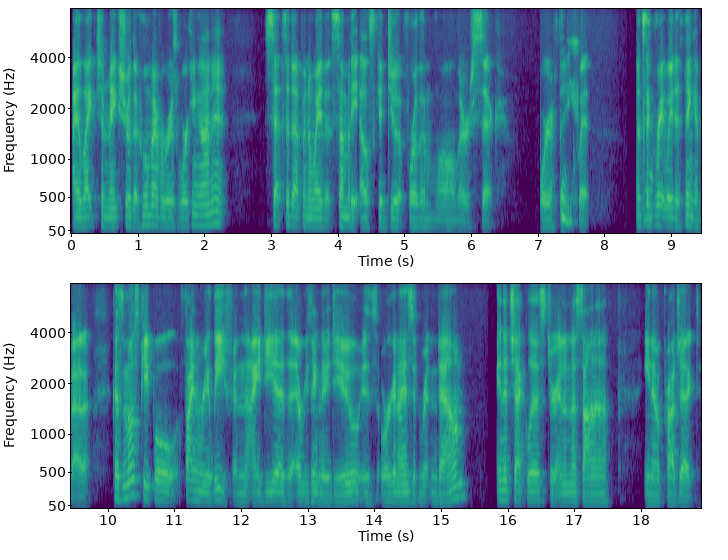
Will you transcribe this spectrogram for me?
i like to make sure that whomever is working on it sets it up in a way that somebody else could do it for them while they're sick or if they quit. That's a great way to think about it because most people find relief in the idea that everything they do is organized and written down in a checklist or in an asana you know project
